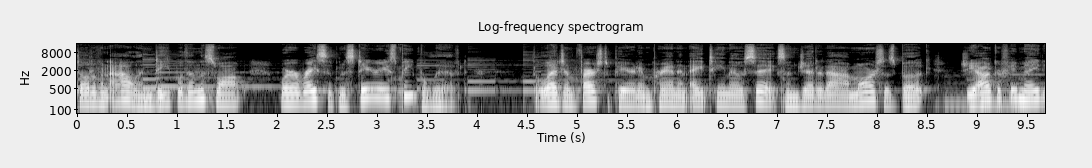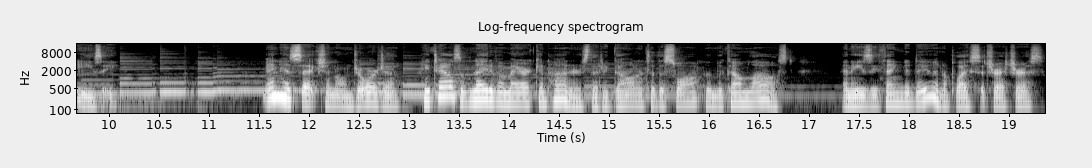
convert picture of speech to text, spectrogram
told of an island deep within the swamp where a race of mysterious people lived. The legend first appeared in print in 1806 in Jedediah Morris's book, Geography Made Easy. In his section on Georgia, he tells of Native American hunters that had gone into the swamp and become lost, an easy thing to do in a place so treacherous.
